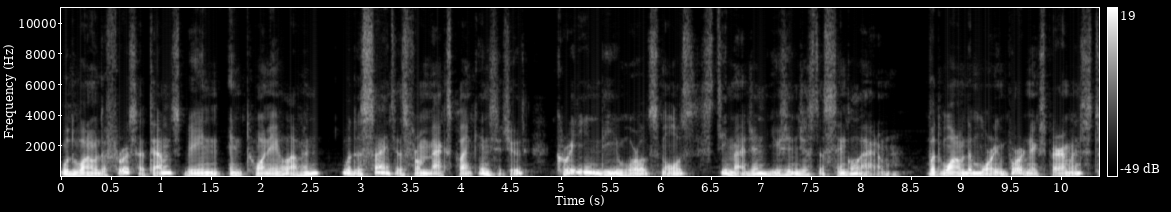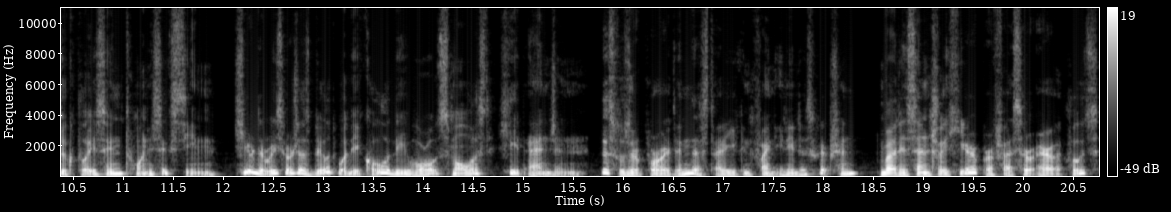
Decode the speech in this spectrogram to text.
with one of the first attempts being in 2011 with the scientists from Max Planck Institute creating the world's smallest steam engine using just a single atom. But one of the more important experiments took place in 2016. Here the researchers built what they call the world's smallest heat engine. This was reported in the study you can find in the description. But essentially here Professor Eric Lutz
